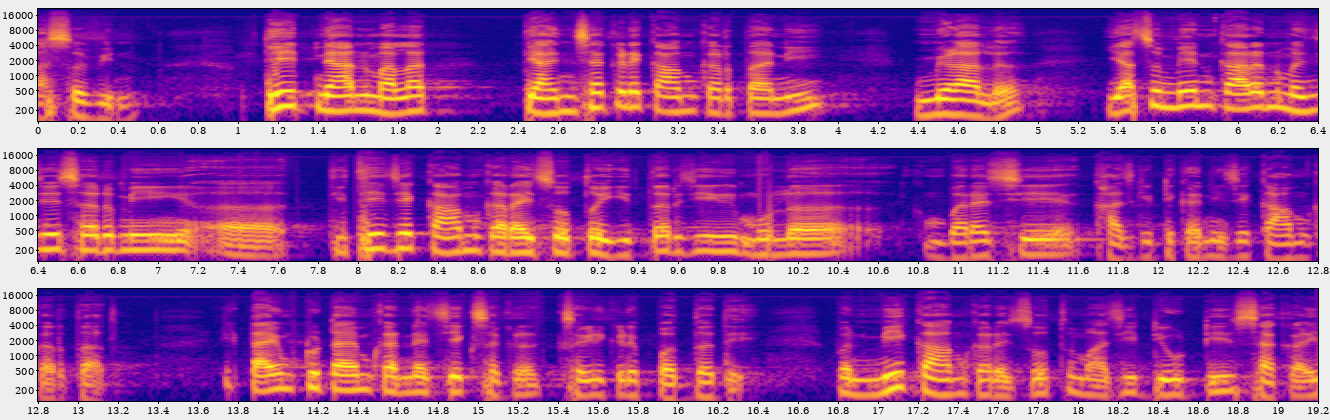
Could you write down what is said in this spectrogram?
असं विण. ते ज्ञान मला त्यांच्याकडे काम करताना मिळालं. याचं मेन कारण म्हणजे सर मी तिथे जे काम करायचो तो इतर जी मुलं बऱ्याचशे खाजगी ठिकाणी जे काम करतात एक टाईम टू टाईम करण्याची एक सगळं सगळीकडे पद्धत आहे. पण मी काम करायचो तर माझी ड्युटी सकाळी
